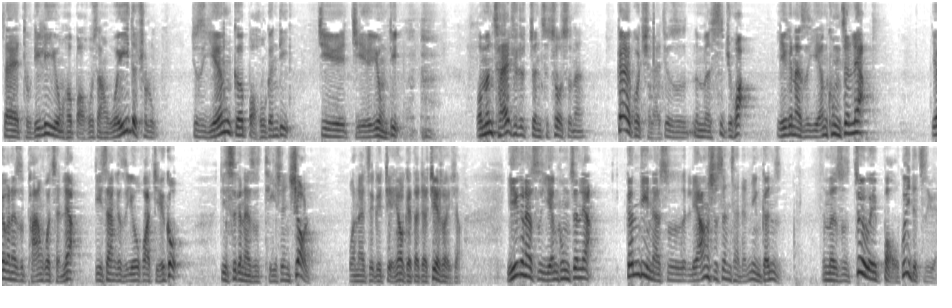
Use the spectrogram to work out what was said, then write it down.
在土地利用和保护上，唯一的出路就是严格保护耕地，节节用地。我们采取的政策措施呢，概括起来就是那么四句话：一个呢是严控增量，第二个呢是盘活存量，第三个是优化结构，第四个呢是提升效率。我呢这个简要给大家介绍一下。一个呢是严控增量，耕地呢是粮食生产的命根子，那么是最为宝贵的资源。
